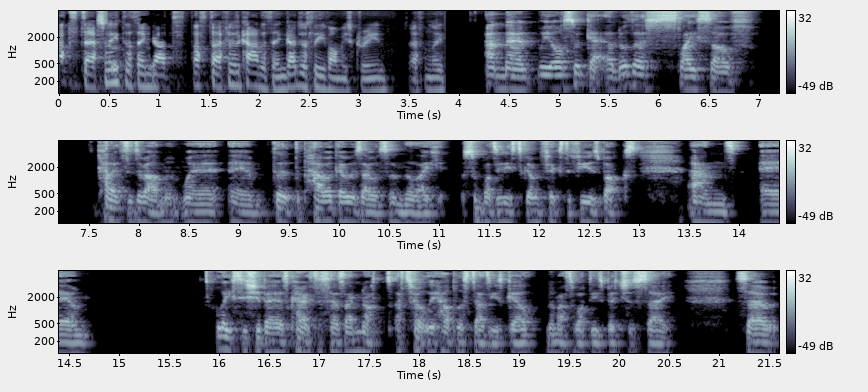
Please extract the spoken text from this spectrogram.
That's definitely the thing. That that's definitely the kind of thing I just leave on my screen. Definitely. And then we also get another slice of character development where um, the, the power goes out and they're like, somebody needs to go and fix the fuse box. And um, Lacey Chabert's character says, I'm not a totally helpless daddy's girl, no matter what these bitches say. So,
